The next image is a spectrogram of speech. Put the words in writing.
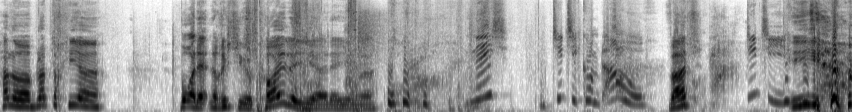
Hallo, bleib doch hier. Boah, der hat eine richtige Keule hier, der Junge. Nicht? Titi kommt auch. Was? Titi. Ja,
